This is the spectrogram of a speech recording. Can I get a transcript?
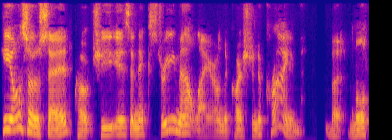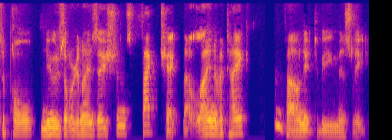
He also said, quote, she is an extreme outlier on the question of crime, but multiple news organizations fact checked that line of attack and found it to be misleading,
